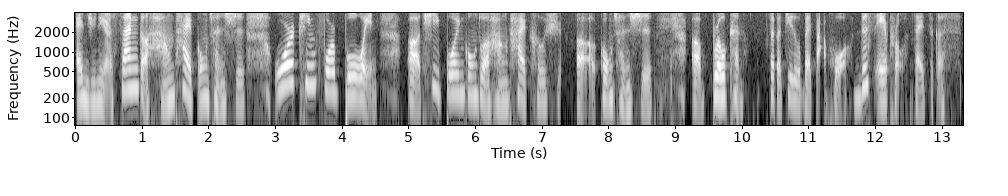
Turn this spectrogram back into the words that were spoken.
engineers 三个航太工程师 working for Boeing，呃，替波音工作的航太科学呃工程师，呃，broken 这个记录被打破。This April 在这个四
